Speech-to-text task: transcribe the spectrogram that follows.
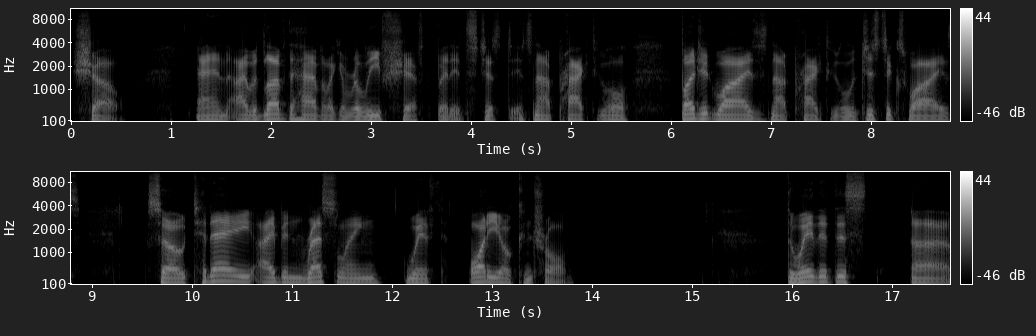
show and I would love to have like a relief shift, but it's just it's not practical budget wise, it's not practical logistics wise. So today I've been wrestling with audio control. The way that this uh,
